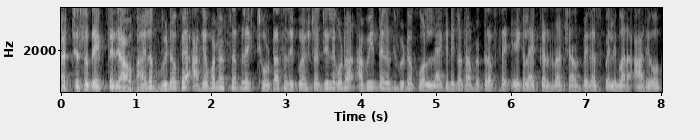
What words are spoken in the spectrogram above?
अच्छे से देखते जाओ। भाई लोग, वीडियो पे आगे बढ़ने से पहले एक छोटा सा रिक्वेस्ट है जिन लोगों ने अभी तक इस वीडियो को लाइक नहीं करता अपनी तरफ़ से एक लाइक कर देना। चैनल पे अगर पहली बार आ रहे हो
